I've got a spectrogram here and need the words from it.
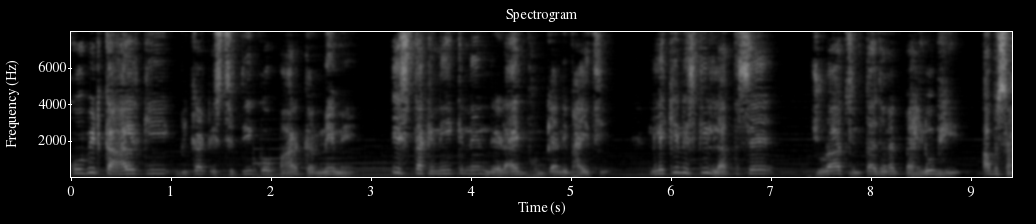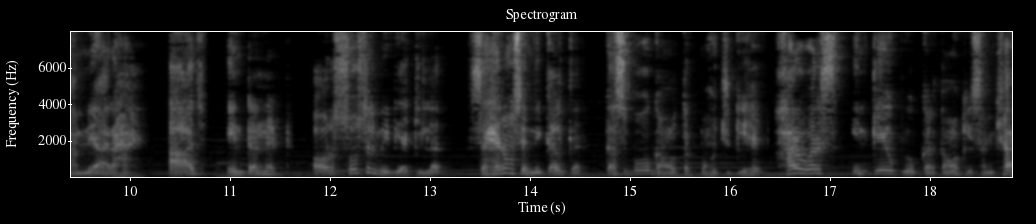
कोविड काल की विकट स्थिति को पार करने में इस तकनीक ने निर्णायक भूमिका निभाई थी, लेकिन इसकी लत से जुड़ा चिंताजनक पहलू भी अब सामने आ रहा है। आज इंटरनेट और सोशल मीडिया की लत शहरों से निकलकर कस्बों, गाँवों तक पहुँच चुकी है। हर वर्ष इनके उपयोगकर्ताओं की संख्या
